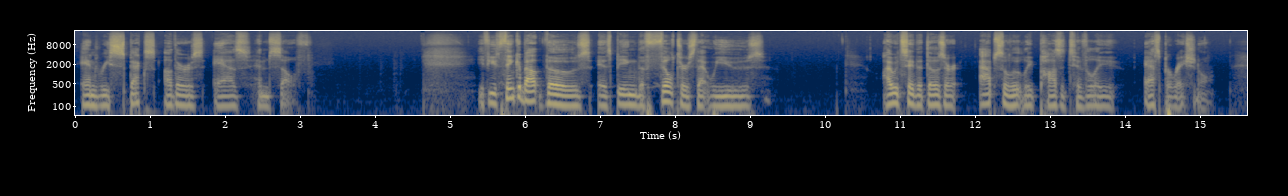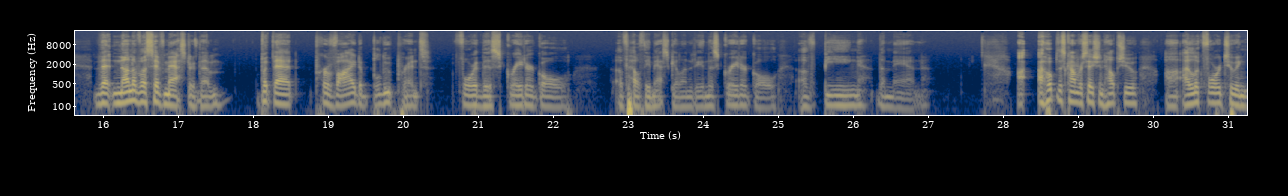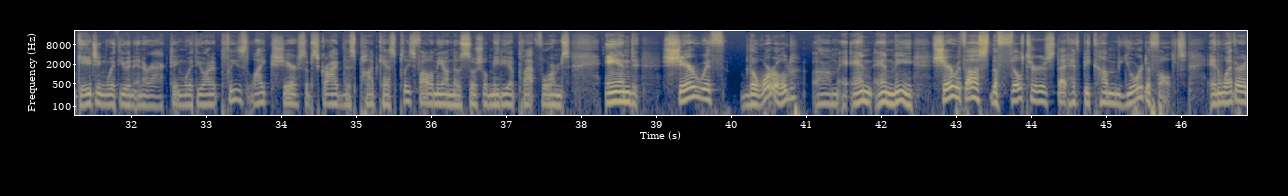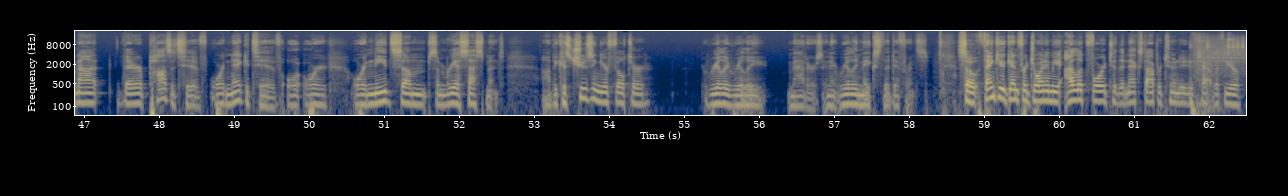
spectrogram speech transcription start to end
and respects others as himself. If you think about those as being the filters that we use, I would say that those are absolutely positively aspirational. That none of us have mastered them, but that provide a blueprint for this greater goal of healthy masculinity and this greater goal of being the man. I, hope this conversation helps you. Uh, I look forward to engaging with you and interacting with you on it. Please like, share, subscribe this podcast. Please follow me on those social media platforms and share with the world um, and and me share with us the filters that have become your defaults and whether or not they're positive or negative or or or need some some reassessment uh, because choosing your filter really really matters and it really makes the difference. So, thank you again for joining me. I look forward to the next opportunity to chat with you.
